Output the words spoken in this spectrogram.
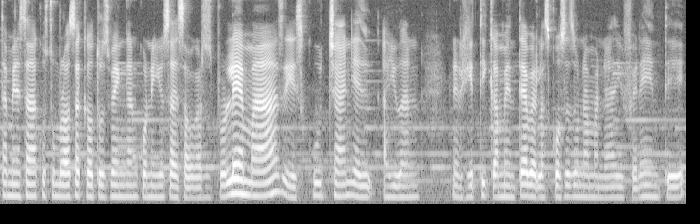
También están acostumbrados a que otros vengan con ellos a desahogar sus problemas y escuchan y ayudan energéticamente a ver las cosas de una manera diferente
